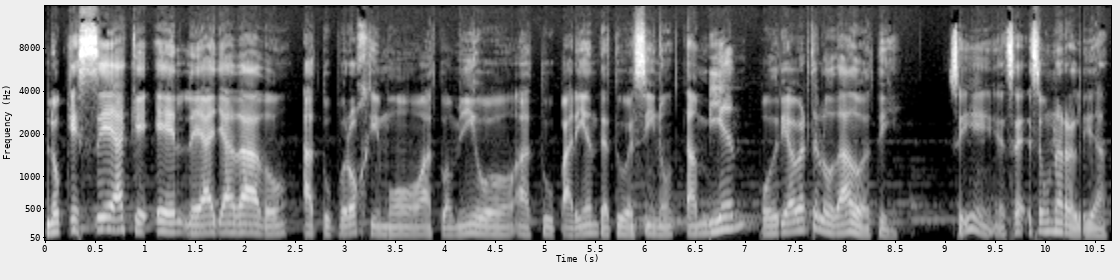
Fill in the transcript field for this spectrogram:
lo que sea que Él le haya dado a tu prójimo, a tu amigo, a tu pariente, a tu vecino, también podría habértelo dado a ti. Sí, esa es una realidad.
